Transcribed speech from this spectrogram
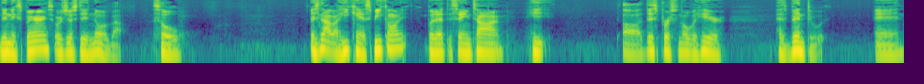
didn't experience or just didn't know about. So it's not like he can't speak on it, but at the same time, he uh this person over here has been through it. And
